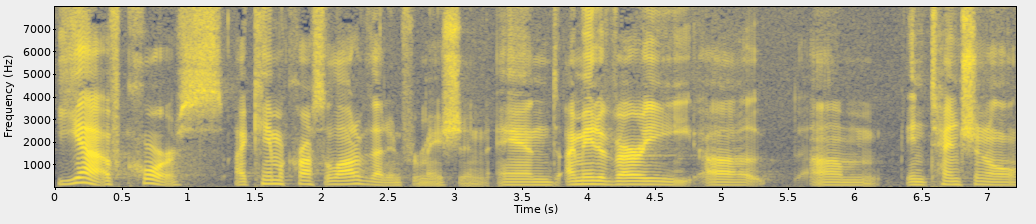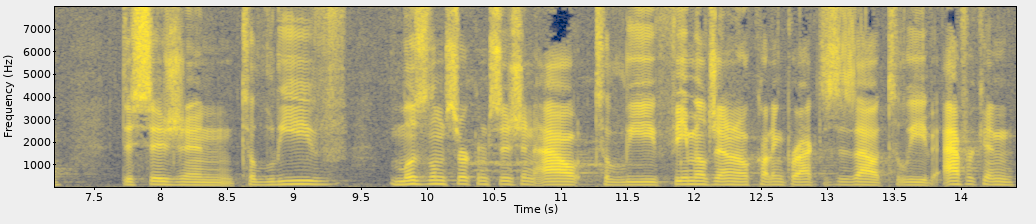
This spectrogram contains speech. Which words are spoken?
yeah, of course. I came across a lot of that information, and I made a very uh, um, intentional decision to leave Muslim circumcision out, to leave female genital cutting practices out, to leave African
